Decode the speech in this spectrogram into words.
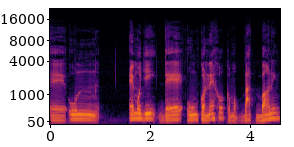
eh, un emoji de un conejo como Bad Bunny.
